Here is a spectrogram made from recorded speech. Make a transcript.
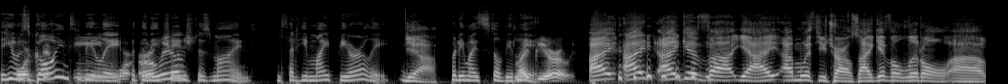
it he was going to be late, but then he changed his mind and said he might be early, Yeah. but he might still be late. Might late. be early. I, I, I give, uh, yeah, I, I'm with you, Charles. I give a little, uh,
